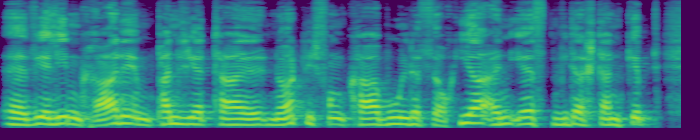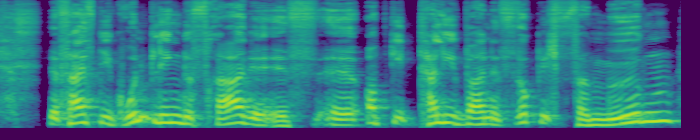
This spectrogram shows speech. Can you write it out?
Äh, wir erleben gerade im Panjshir-Tal nördlich von Kabul, dass es auch hier einen ersten Widerstand gibt. Das heißt, die grundlegende Frage ist, äh, ob die Taliban es wirklich vermögen,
